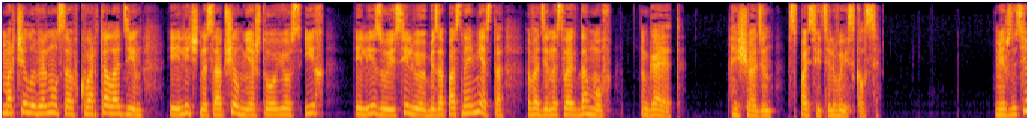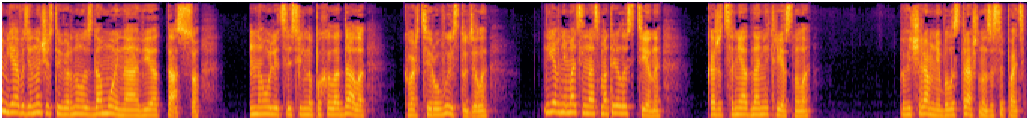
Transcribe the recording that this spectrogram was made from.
Марчелло вернулся в квартал один и лично сообщил мне, что увез их, Элизу и Сильвию, в безопасное место, в один из своих домов, Гаэт. Еще один спаситель выискался. Между тем я в одиночестве вернулась домой на Авиатассо. На улице сильно похолодало, квартиру выстудило. Я внимательно осмотрела стены. Кажется, ни одна не треснула. По вечерам мне было страшно засыпать.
